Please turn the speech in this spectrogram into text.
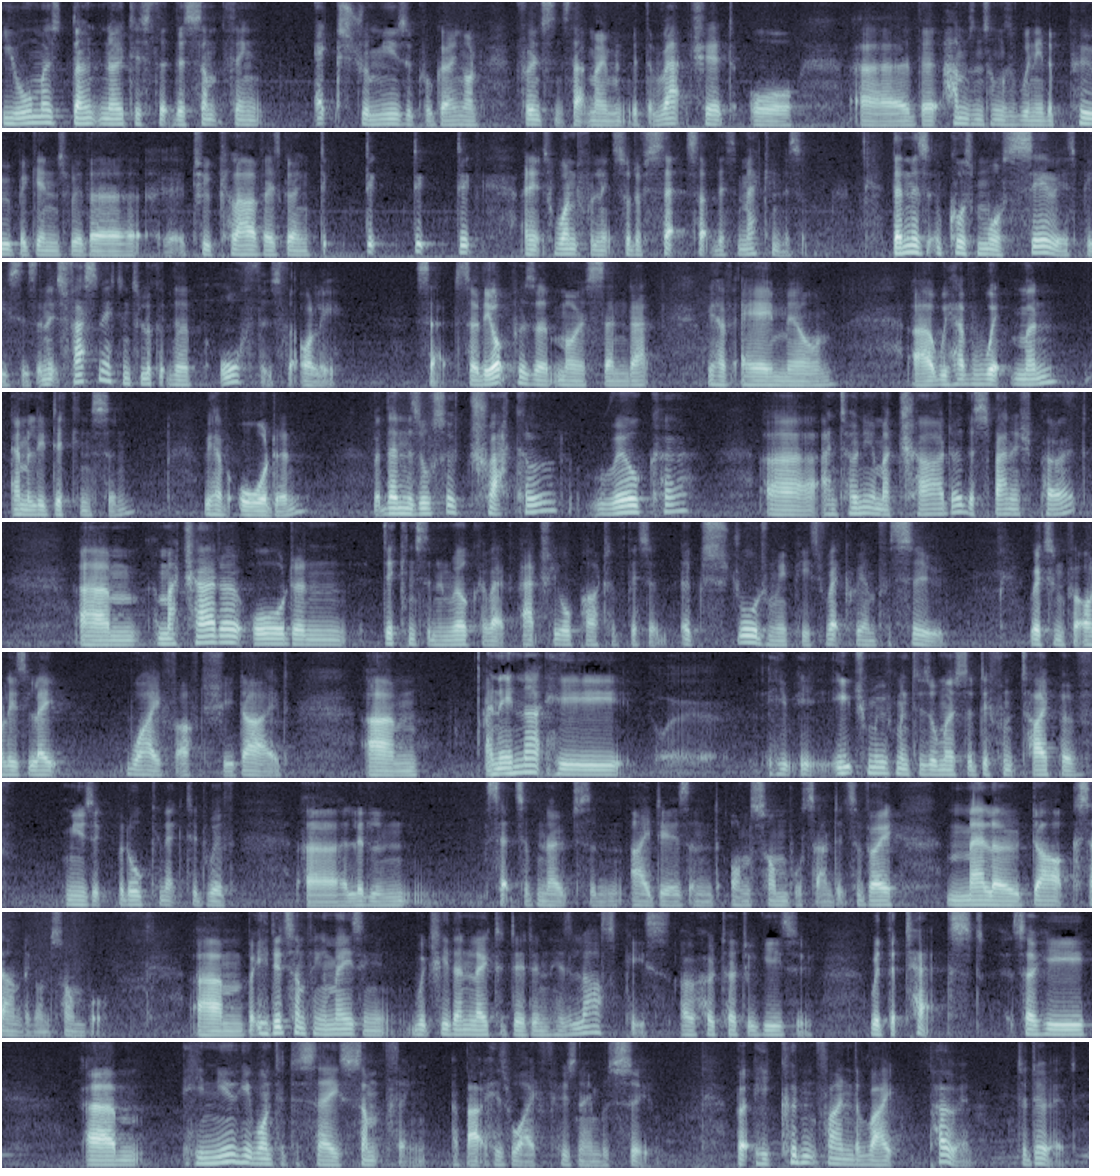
you almost don't notice that there's something extra musical going on. For instance, that moment with the ratchet or uh, the hums and songs of Winnie the Pooh begins with uh, two claves going tick, tick, tick, tick, and it's wonderful and it sort of sets up this mechanism. Then there's, of course, more serious pieces, and it's fascinating to look at the authors that Ollie set. So the operas are Maurice Sendak, we have A. A. Milne, uh, we have Whitman, Emily Dickinson, we have Auden, but then there's also Trakl, Rilke, uh, Antonio Machado, the Spanish poet. Um, Machado, Auden, Dickinson, and Rilke are actually all part of this extraordinary piece, Requiem for Sue, written for Ollie's late wife after she died. Um, and in that, he, he, he, each movement is almost a different type of music, but all connected with uh, little sets of notes and ideas and ensemble sound. It's a very mellow, dark sounding ensemble. Um, but he did something amazing, which he then later did in his last piece, O Hototogisu, with the text. So he, um, he knew he wanted to say something about his wife, whose name was Sue, but he couldn't find the right poem to do it.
